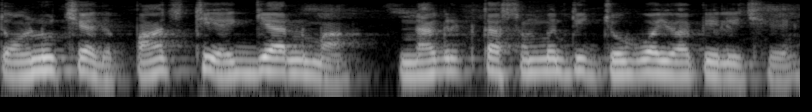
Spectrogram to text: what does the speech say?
તો અનુચ્છેદ પાંચથી અગિયારમાં નાગરિકતા સંબંધિત જોગવાઈઓ આપેલી છે.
